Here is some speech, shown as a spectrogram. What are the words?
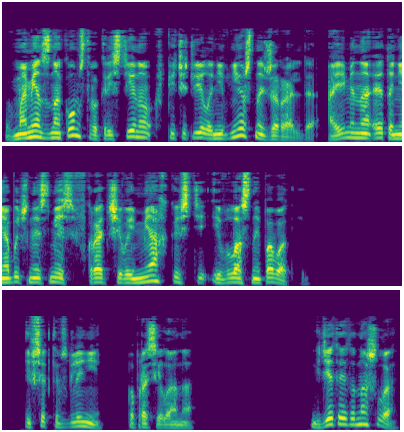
В момент знакомства Кристину впечатлила не внешность Жеральда, а именно эта необычная смесь вкрадчивой мягкости и властной повадки. «И все-таки взгляни», — попросила она. «Где ты это нашла?»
